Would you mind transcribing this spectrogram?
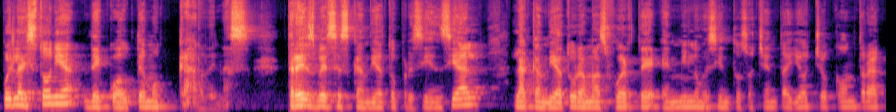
pues la historia de Cuauhtémoc Cárdenas tres veces candidato presidencial, la candidatura más fuerte en 1988 contra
